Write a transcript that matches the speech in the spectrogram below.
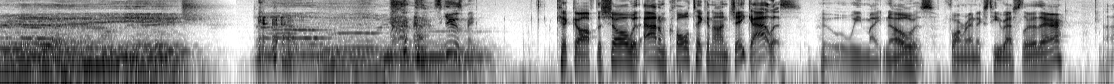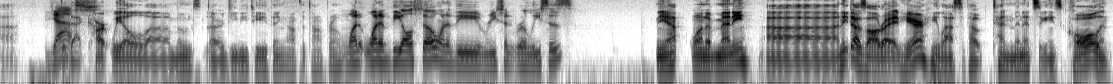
Excuse me. Kick off the show with Adam Cole taking on Jake Atlas, who we might know as former NXT wrestler there. Uh, Yes. Did that cartwheel uh, moon or DDT thing off the top rope. One one of the also one of the recent releases. Yeah, one of many. Uh, and he does all right here. He lasts about 10 minutes against Cole and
